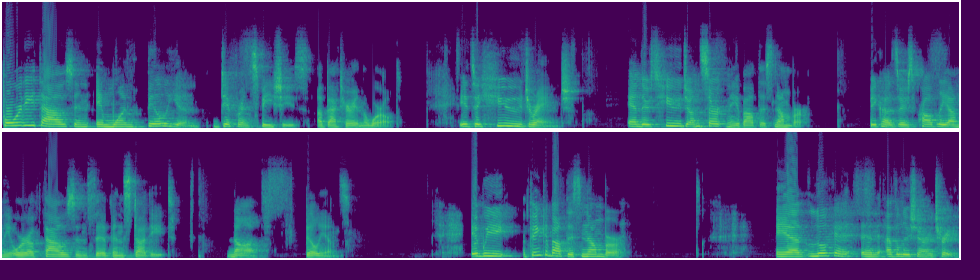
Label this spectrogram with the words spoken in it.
40,000 and 1 billion different species of bacteria in the world. It's a huge range. And there's huge uncertainty about this number because there's probably on the order of thousands that have been studied, not billions. If we think about this number and look at an evolutionary tree,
